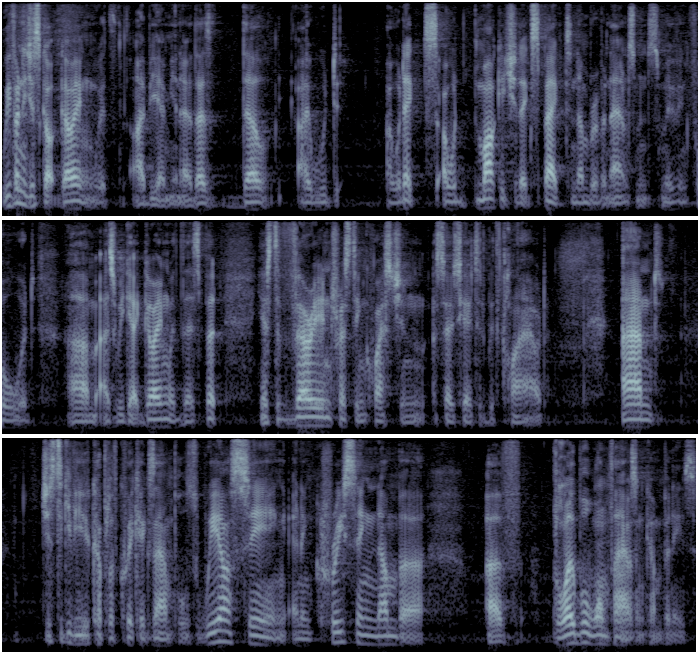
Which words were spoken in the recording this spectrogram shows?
we've only just got going with IBM. You know, there's, they'll, I would, I would, ex, I would, the market should expect a number of announcements moving forward um, as we get going with this. But here's a very interesting question associated with cloud, and just to give you a couple of quick examples, we are seeing an increasing number of global 1,000 companies,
